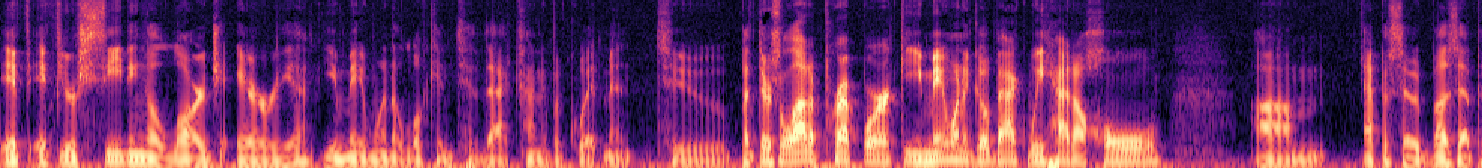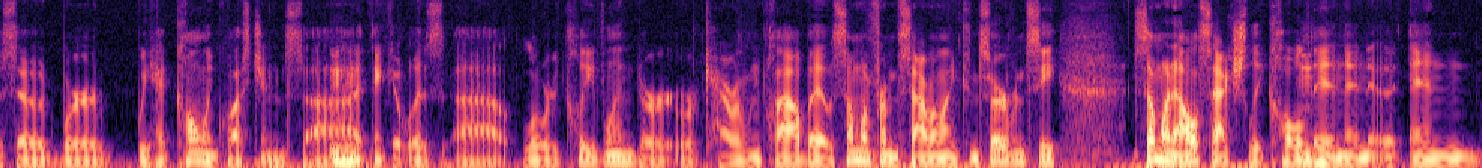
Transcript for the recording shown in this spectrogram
If, if you're seeding a large area, you may want to look into that kind of equipment too. But there's a lot of prep work. You may want to go back. We had a whole um, episode, Buzz episode, where we had calling questions. Uh, I think it was uh, Lori Cleveland or, or Carolyn Klauba. It was someone from the Sourland Conservancy. Someone else actually called in, and and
